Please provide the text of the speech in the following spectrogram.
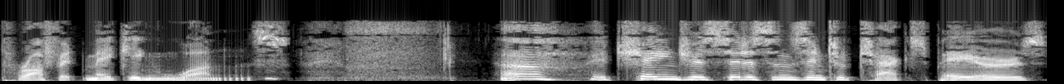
profit-making ones. Uh, it changes citizens into taxpayers,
